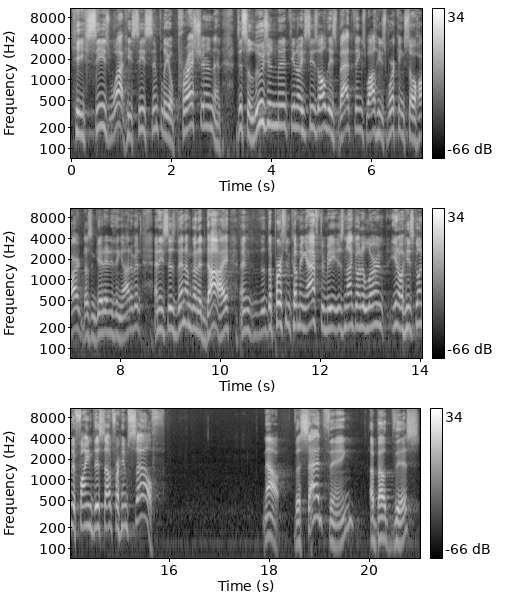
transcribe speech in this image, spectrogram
He sees what? He sees simply oppression and disillusionment. You know, he sees all these bad things while he's working so hard, doesn't get anything out of it. And he says, then I'm going to die and the, person coming after me is not going to learn, you know, he's going to find this out for himself. Now, the sad thing about this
